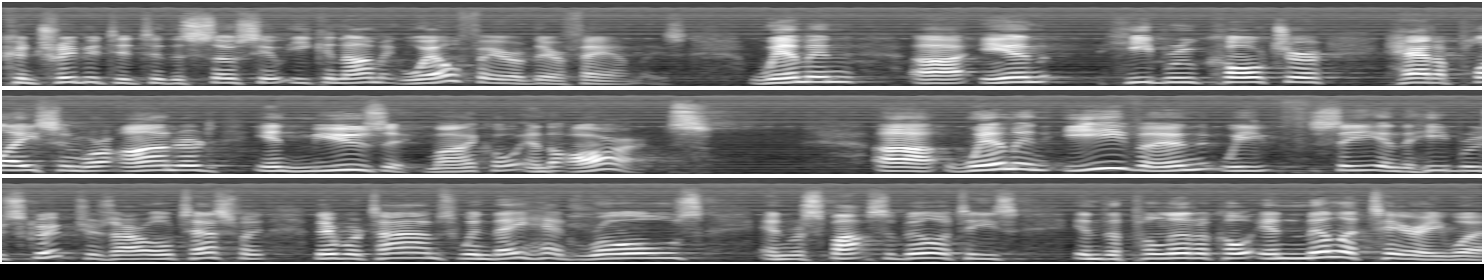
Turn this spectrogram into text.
contributed to the socioeconomic welfare of their families. Women uh, in Hebrew culture had a place and were honored in music, Michael, and the arts. Uh, women, even, we see in the Hebrew scriptures, our Old Testament, there were times when they had roles and responsibilities in the political and military way.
